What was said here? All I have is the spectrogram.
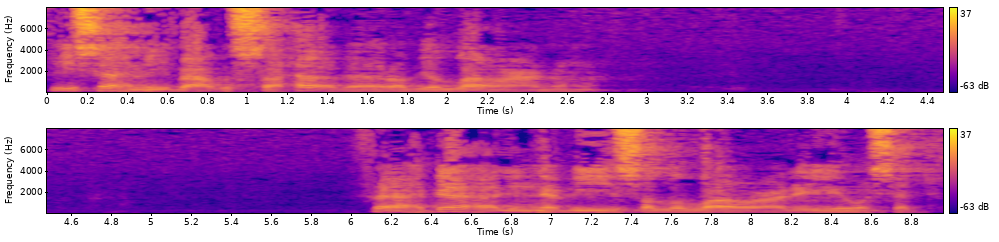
في سهم بعض الصحابة رضي الله عنهم. فأهداها للنبي صلى الله عليه وسلم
